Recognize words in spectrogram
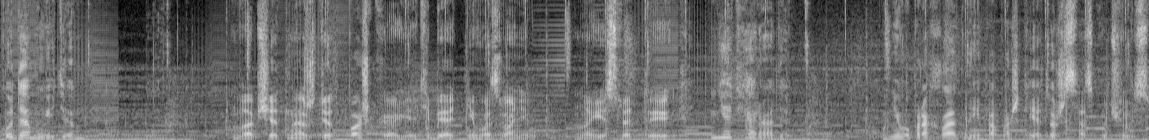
«Куда мы идем?» «Вообще-то нас ждет Пашка, я тебе от него звонил. Но если ты...» «Нет, я рада. У него прохладно, и по Пашке я тоже соскучилась».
